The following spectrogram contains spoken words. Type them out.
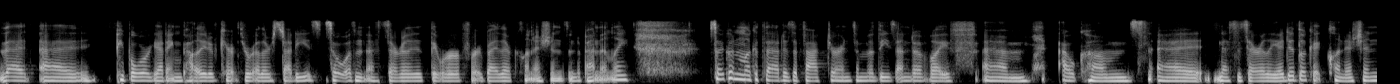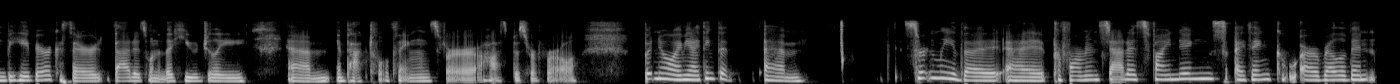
that uh people were getting palliative care through other studies. So it wasn't necessarily that they were referred by their clinicians independently. So I couldn't look at that as a factor in some of these end of life um, outcomes uh, necessarily. I did look at clinician behavior because that is one of the hugely um, impactful things for a hospice referral. But no, I mean I think that um, certainly the uh, performance status findings I think are relevant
